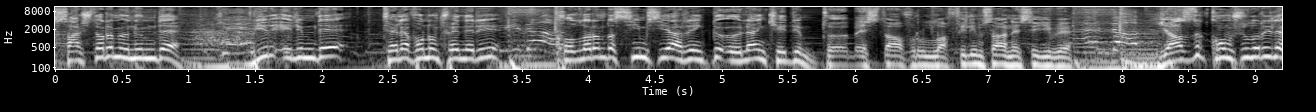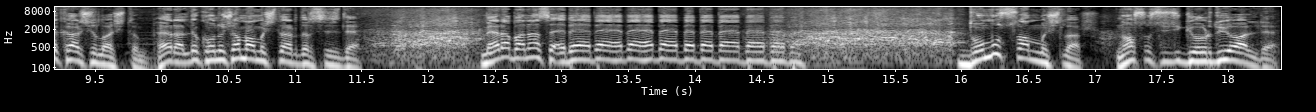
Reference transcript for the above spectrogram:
Saçlarım önümde. Bir elimde Telefonun feneri, kollarımda simsiyah renkli ölen kedim. Tövbe estağfurullah film sahnesi gibi. Yazlık komşularıyla karşılaştım. Herhalde konuşamamışlardır sizde. Merhaba nasıl? Ebe ebe ebe ebe ebe ebe ebe ebe. Domuz sanmışlar. Nasıl sizi gördüğü halde.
